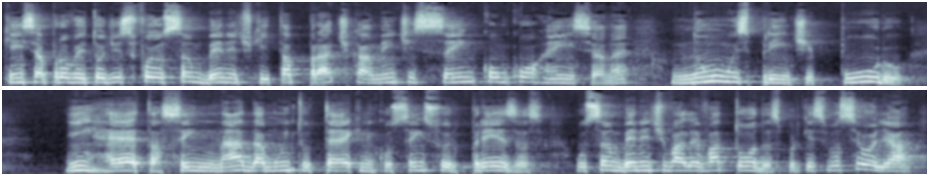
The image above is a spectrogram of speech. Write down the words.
Quem se aproveitou disso foi o Sam Bennett, que está praticamente sem concorrência, né? Num sprint puro, em reta, sem nada muito técnico, sem surpresas, o Sam Bennett vai levar todas, porque se você olhar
